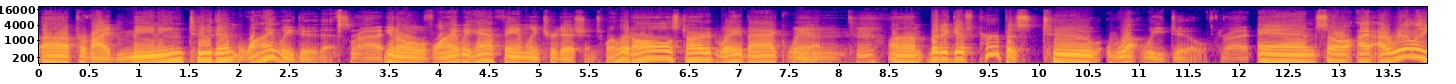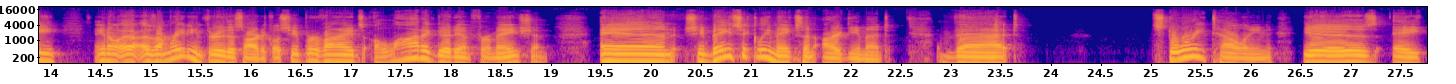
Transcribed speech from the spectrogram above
uh, provide meaning to them. Why we do this, Right. You know, why we have family traditions. Well, it all started way back when, um, but it gives purpose to what we do. right, And so I, I really, you know, as I'm reading through this article, she provides a lot of good information. And she basically makes an argument that storytelling is a,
